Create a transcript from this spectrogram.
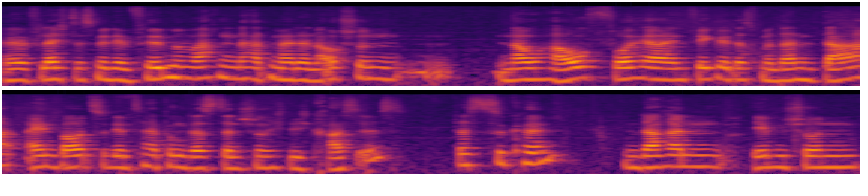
Äh, vielleicht das mit dem Filme machen, da hat man ja dann auch schon Know-how vorher entwickelt, dass man dann da einbaut zu dem Zeitpunkt, dass es dann schon richtig krass ist, das zu können. Um daran eben schon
